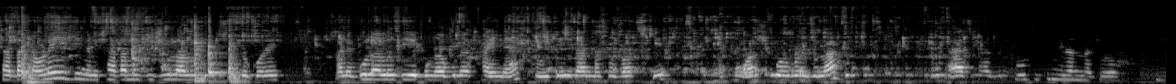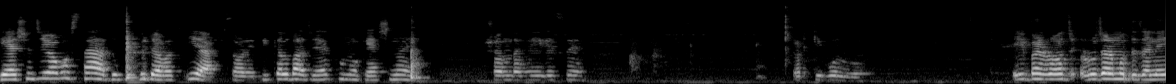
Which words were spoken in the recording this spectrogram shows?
সাদাটা অনেক দিন আমি সাদা মুরগি গোল আলু দিয়ে সিদ্ধ করে মানে গোল আলু দিয়ে বুনা বুনা খাই না, তো ওইটাই রান্না করব আজকে। ওয়াশ করব এগুলা। আজকে হাজবেন্ড বলছে, তুমি রান্না করো। গ্যাসের যে অবস্থা, দুপুর দুইটা বাজ, ইয়া সরি বিকাল বাজে, এখনও গ্যাস নাই। সন্ধ্যা হয়ে গেছে। আর কি বলব? এইবার রোজ, রোজার মধ্যে জানি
